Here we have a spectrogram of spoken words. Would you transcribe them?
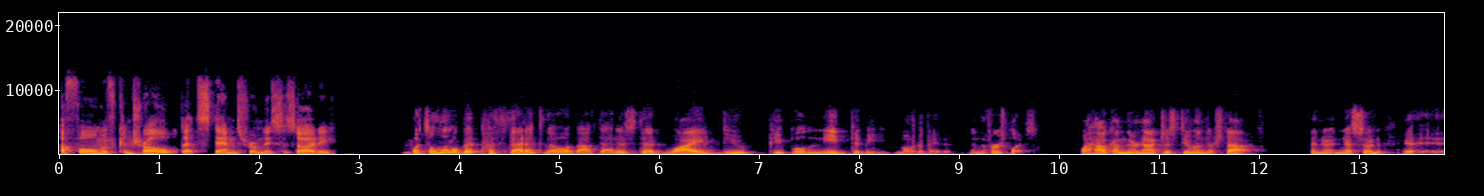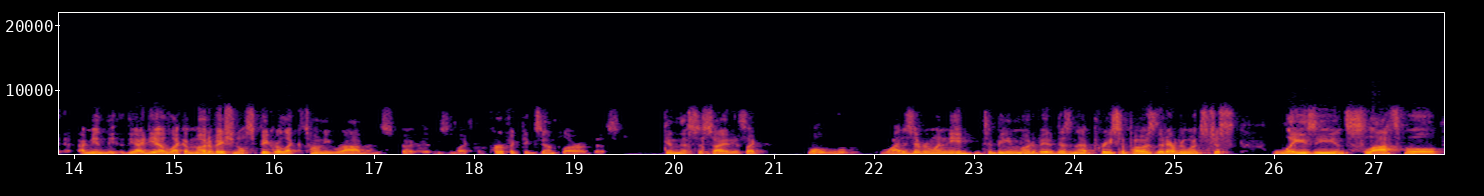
a form of control that stems from this society. What's a little bit pathetic, though, about that is that why do people need to be motivated in the first place? Well, how come they're not just doing their stuff? And, and so, I mean, the, the idea of like a motivational speaker like Tony Robbins uh, is like the perfect exemplar of this in this society. It's like, well, why does everyone need to be motivated? Doesn't that presuppose that everyone's just lazy and slothful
